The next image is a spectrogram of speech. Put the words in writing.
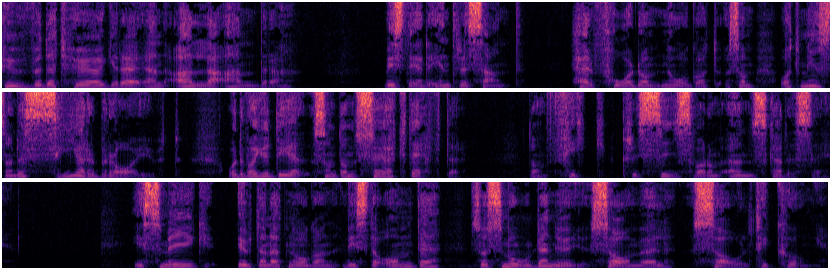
huvudet högre än alla andra. Visst är det intressant? Här får de något som åtminstone ser bra ut. Och det var ju det som de sökte efter. De fick precis vad de önskade sig. I smyg, utan att någon visste om det, så smorde nu Samuel Saul till kung.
